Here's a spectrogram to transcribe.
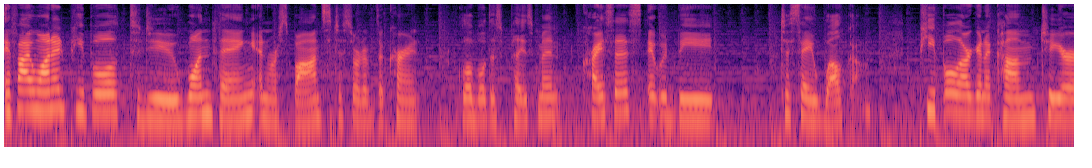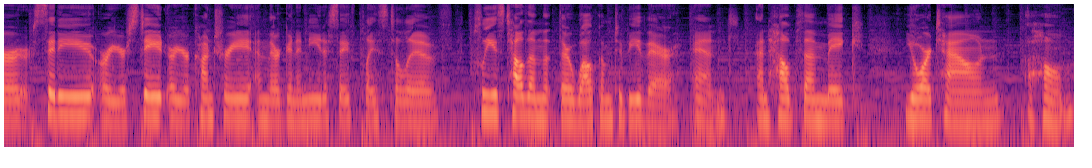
If I wanted people to do one thing in response to sort of the current global displacement crisis, it would be to say welcome. People are going to come to your city or your state or your country and they're going to need a safe place to live. Please tell them that they're welcome to be there and, and help them make your town a home.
